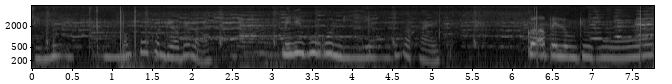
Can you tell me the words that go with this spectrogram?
ตีมือต้องพูดคนเดียวด้วยเหรอ ไม่ได้พูดคนเดียวพูดกับใคร ก็เอาไปลงยูทูบ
